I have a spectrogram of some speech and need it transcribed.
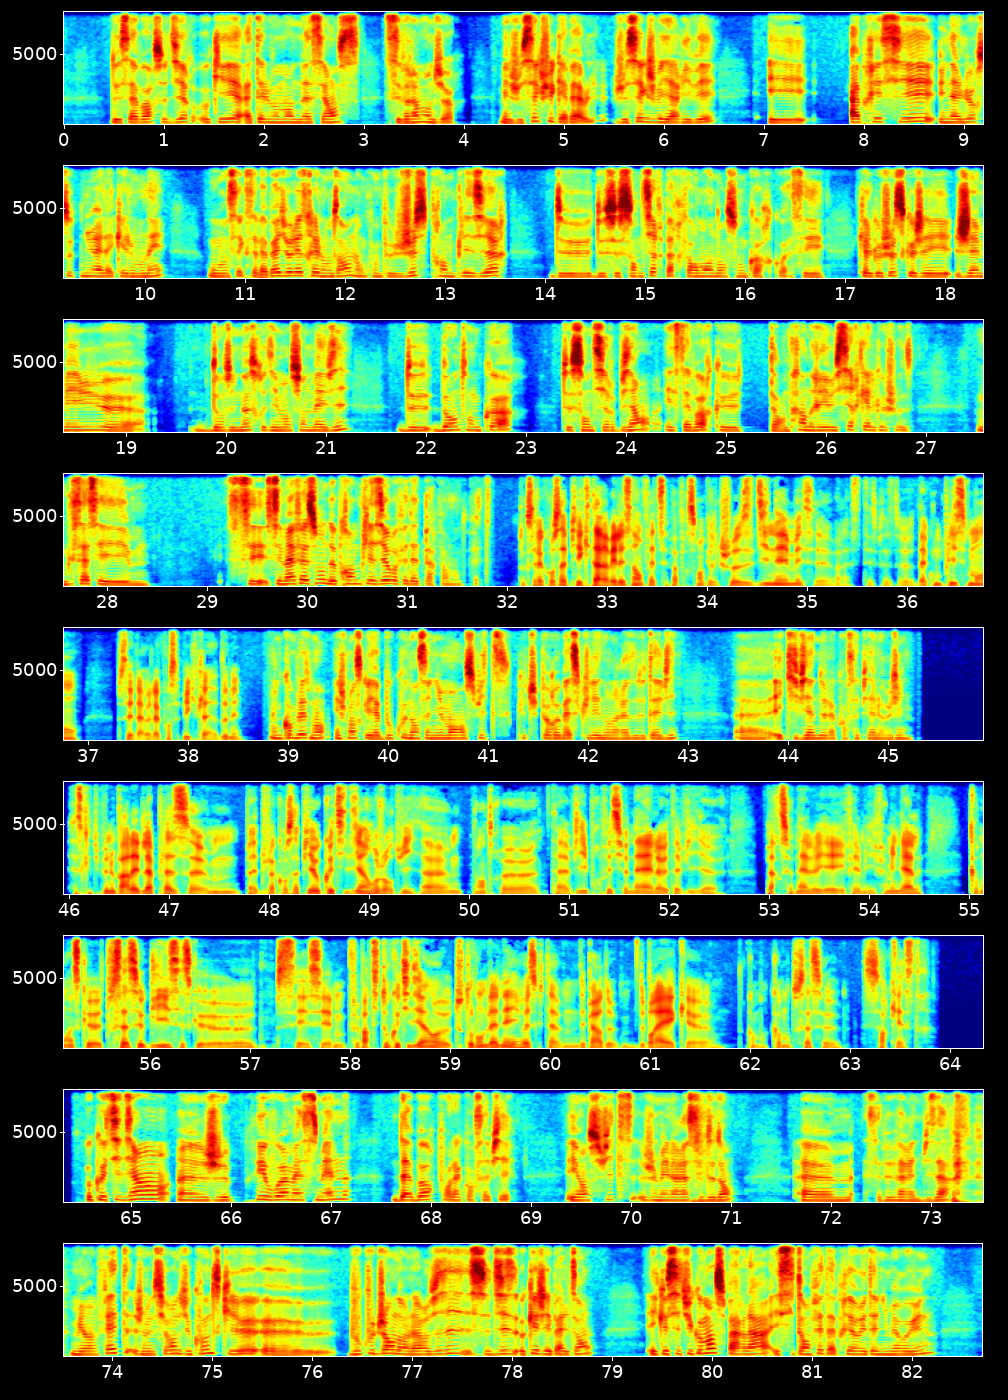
de savoir se dire ok, à tel moment de ma séance, c'est vraiment dur, mais je sais que je suis capable, je sais que je vais y arriver et apprécier une allure soutenue à laquelle on est, où on sait que ça va pas durer très longtemps, donc on peut juste prendre plaisir de, se sentir performant dans son corps. quoi. C'est quelque chose que j'ai jamais eu euh, dans une autre dimension de ma vie, de dans ton corps, te sentir bien et savoir que tu es en train de réussir quelque chose. Donc ça, c'est, c'est, ma façon de prendre plaisir au fait d'être performante, en fait. Donc c'est la course à pied qui t'a révélé ça, en fait. C'est pas forcément quelque chose d'inné, mais c'est voilà, cette espèce d'accomplissement. C'est la, course à pied qui te l'a donné. Complètement. Et je pense qu'il y a beaucoup d'enseignements ensuite que tu peux rebasculer dans le reste de ta vie euh, et qui viennent de la course à pied à l'origine. Est-ce que tu peux nous parler de la place euh, bah, de la course à pied au quotidien aujourd'hui, euh, entre ta vie professionnelle, ta vie personnelle et, familiale? Comment est-ce que tout ça se glisse? Est-ce que c'est, fait partie de ton quotidien tout au long de l'année? Ou est-ce que tu as des périodes de, break comment, comment tout ça se, s'orchestre? Au quotidien, je prévois ma semaine d'abord pour la course à pied et ensuite je mets le reste dedans. Euh, ça peut paraître bizarre, mais en fait, je me suis rendu compte que euh, beaucoup de gens dans leur vie se disent Ok, j'ai pas le temps, et que si tu commences par là, et si tu en fais ta priorité numéro une,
